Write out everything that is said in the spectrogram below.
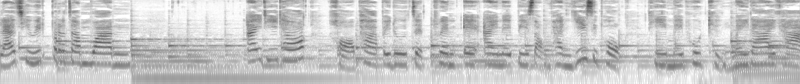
และชีวิตประจำวัน IT Talk ขอพาไปดู 7 เทรนด์ AI ในปี 2026 ที่ไม่พูดถึงไม่ได้ค่ะ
